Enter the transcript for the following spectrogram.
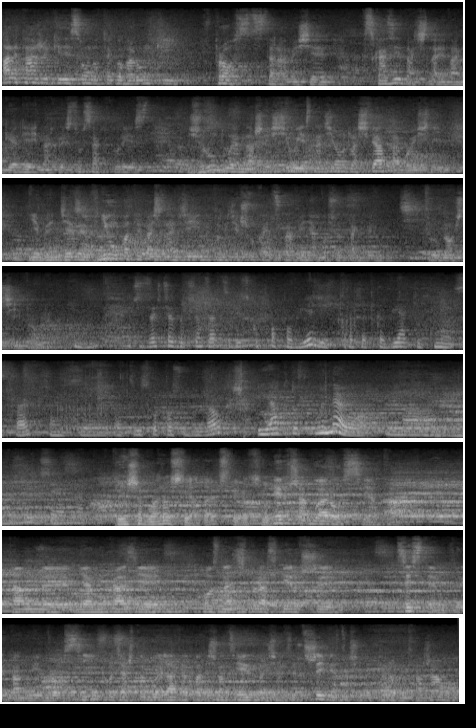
ale także kiedy są do tego warunki, wprost staramy się wskazywać na Ewangelię i na Chrystusa, który jest źródłem naszej siły, jest nadzieją dla świata, bo jeśli nie będziemy w nim upatrywać nadziei, no to gdzie szukać zbawienia pośród tak wielu trudności i problemów. Czy zechciałby ksiądz arcybiskup opowiedzieć troszeczkę w jakich miejscach ksiądz e, arcybiskup posługiwał i jak to wpłynęło na życie, na Pierwsza była Rosja, tak? Z tego co... Pierwsza była Rosja, tak. Tam miałem okazję poznać po raz pierwszy system, który panuje w Rosji, chociaż to były lata 2001-2003, więc to się dopiero wytwarzało.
